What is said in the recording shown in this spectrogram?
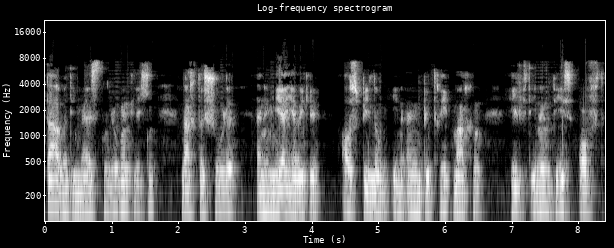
Da aber die meisten Jugendlichen nach der Schule eine mehrjährige Ausbildung in einem Betrieb machen, hilft ihnen dies oft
